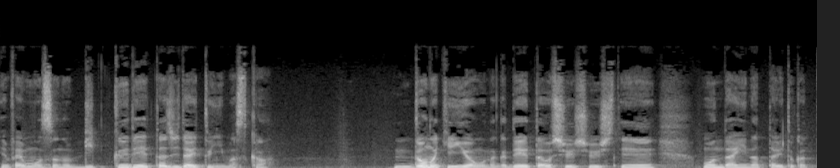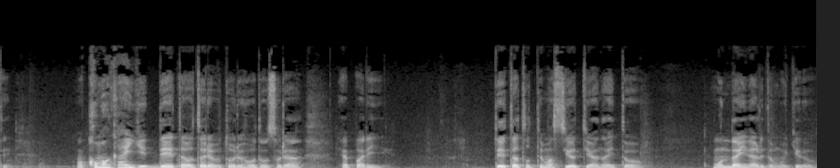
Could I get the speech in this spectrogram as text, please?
やっぱりもうそのビッグデータ時代といいますかどの企業もなんかデータを収集して問題になったりとかって細かいデータを取れば取るほどそれはやっぱりデータ取ってますよって言わないと問題になると思うけど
